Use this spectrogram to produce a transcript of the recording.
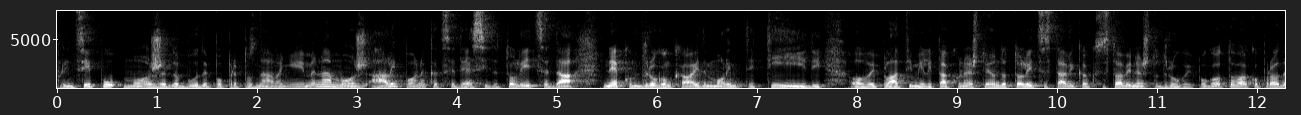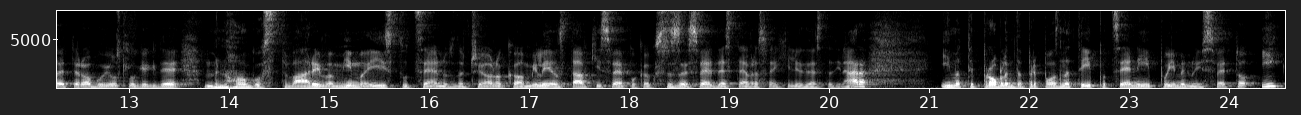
principu može da bude po prepoznavanju imena, može, ali ponekad se desi da to lice da nekom drugom kao ajde molim te ti idi ovaj, plati mi ili tako nešto i onda to lice stavi kako se stavi nešto drugo. I pogotovo ako prodajete robu i usluge gde mnogo stvari vam ima istu cenu, znači ono kao milion stavki sve po kako se zove sve je 10 evra, sve je 1200 dinara, imate problem da prepoznate i po ceni i po imenu i sve to i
